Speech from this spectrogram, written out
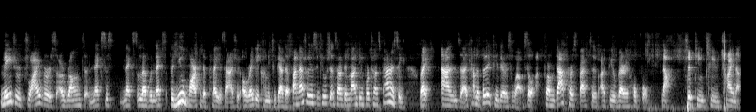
major drivers around next next level, next the new marketplace actually already coming together. Financial institutions are demanding for transparency, right, and accountability there as well. So from that perspective, I feel very hopeful. Now shifting to China,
